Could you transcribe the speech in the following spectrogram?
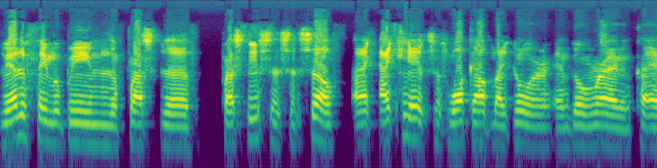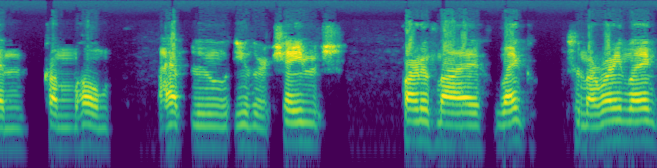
the other thing would be the, the prosthesis itself. I, I can't just walk out my door and go run and, and come home. I have to either change part of my leg to my running leg,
